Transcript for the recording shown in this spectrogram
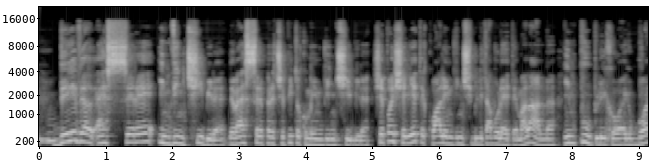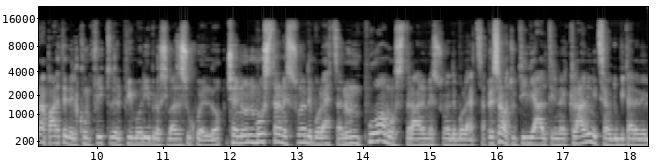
Mm. deve essere invincibile, deve essere percepito come invincibile. Se poi scegliete quale invincibilità volete, ma Lan in pubblico e buona parte del conflitto del primo libro si basa su quello, cioè non mostra nessuna debolezza, non può mostrare nessuna debolezza, perché sennò tutti gli altri nel clan iniziano a dubitare del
